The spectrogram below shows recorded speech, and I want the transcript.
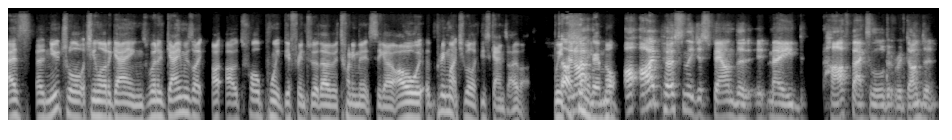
as a neutral watching a lot of games, when a game is like a, a 12 point difference with over 20 minutes to go, oh, pretty much you were like, this game's over. Which, oh, I, not, I personally just found that it made halfbacks a little bit redundant.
